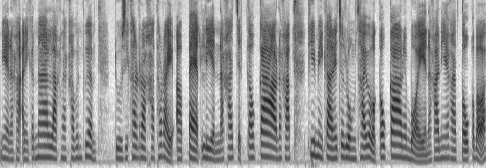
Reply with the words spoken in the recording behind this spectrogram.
เนี่ยนะคะ อันนี้ก็น่ารักนะคะเพื่อนๆ ดูสิคะราคาเท่าไหร่อ่า8เหรียญนนะคะ 799 นะคะ ที่อเมริกาเนี่ยจะลงท้แบบว่า 99เนี่ยบ่อยนะคะนี่นะคะโต๊ะก็แบบว่า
